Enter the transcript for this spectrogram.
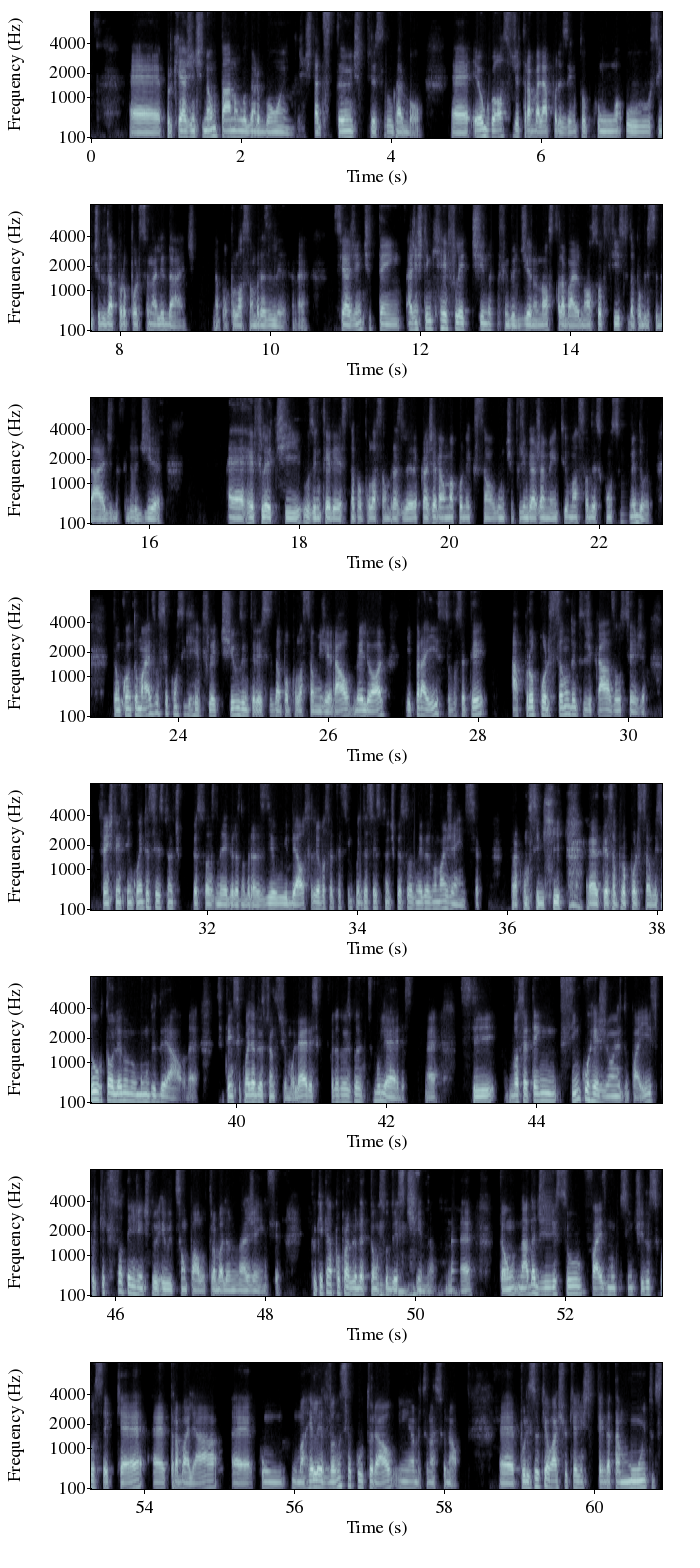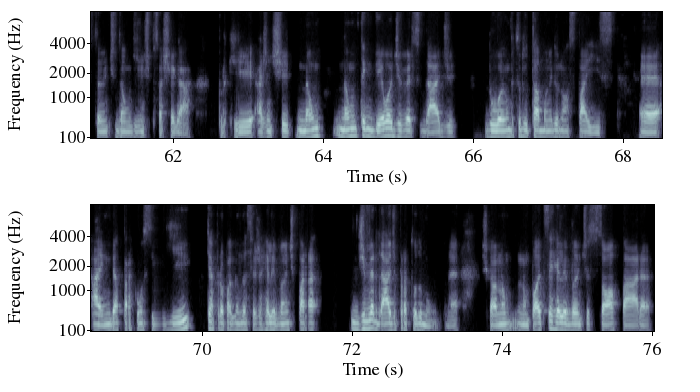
é, porque a gente não está num lugar bom ainda, a gente está distante desse lugar bom. É, eu gosto de trabalhar, por exemplo, com o sentido da proporcionalidade da população brasileira, né? Se a gente tem, a gente tem que refletir no fim do dia, no nosso trabalho, no nosso ofício da publicidade, no fim do dia, é, refletir os interesses da população brasileira para gerar uma conexão, algum tipo de engajamento e uma ação desse consumidor. Então, quanto mais você conseguir refletir os interesses da população em geral, melhor. E para isso, você ter a proporção dentro de casa, ou seja, se a gente tem 56% de pessoas negras no Brasil, o ideal seria você ter 56% de pessoas negras numa agência, para conseguir é, ter essa proporção. Isso eu estou olhando no mundo ideal, né? Se tem 52% de mulheres, 52% de mulheres, né? Se você tem cinco regiões do país, por que, que só tem gente do Rio e de São Paulo trabalhando na agência? Por que, que a propaganda é tão uhum. sudestina, né? Então, nada disso faz muito sentido se você quer é, trabalhar é, com uma relevância cultural em âmbito nacional. É, por isso que eu acho que a gente ainda está muito distante de onde a gente precisa chegar, porque a gente não, não entendeu a diversidade do âmbito do tamanho do nosso país é, ainda para conseguir que a propaganda seja relevante para de verdade para todo mundo, né? Acho que ela não, não pode ser relevante só para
